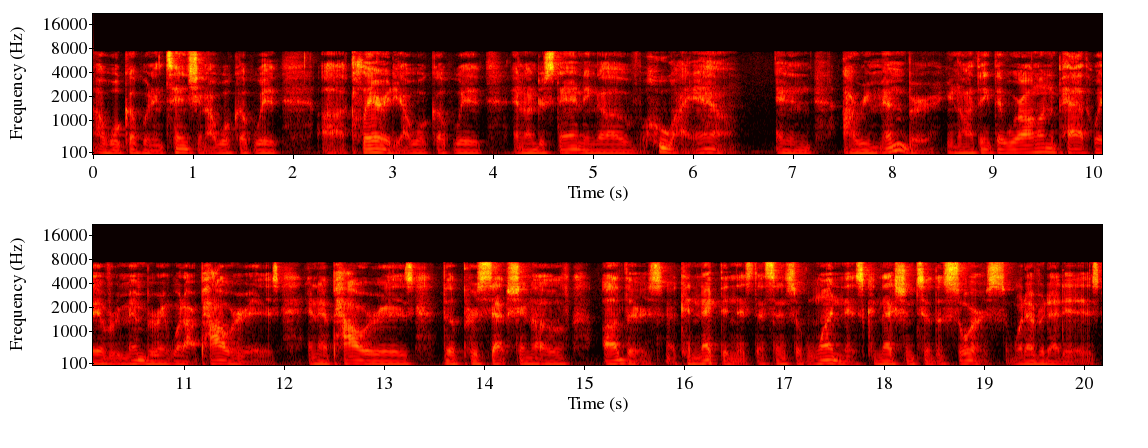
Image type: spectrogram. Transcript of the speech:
I woke up with intention. I woke up with uh, clarity. I woke up with an understanding of who I am. And I remember, you know, I think that we're all on the pathway of remembering what our power is. And that power is the perception of others, a connectedness, that sense of oneness, connection to the source, whatever that is,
